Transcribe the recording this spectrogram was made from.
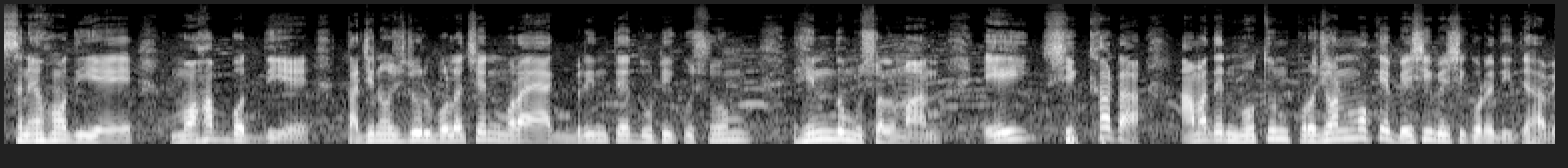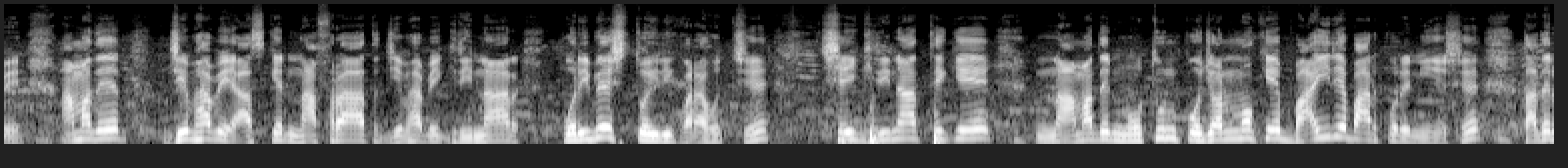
স্নেহ দিয়ে, মহাব্বত দিয়ে। কাজী নজরুল বলেছেন, মোরা এক বৃন্তে দুটি কুসুম হিন্দু মুসলমান। এই শিক্ষাটা আমাদের নতুন প্রজন্মকে বেশি বেশি করে দিতে হবে। আমাদের যেভাবে আজকের নাফরাত, যেভাবে ঘৃণার পরিবেশ তৈরি করা হচ্ছে সেই ঘৃণা থেকে আমাদের নতুন প্রজন্মকে বাইরে বার করে নিয়ে এসে তাদের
